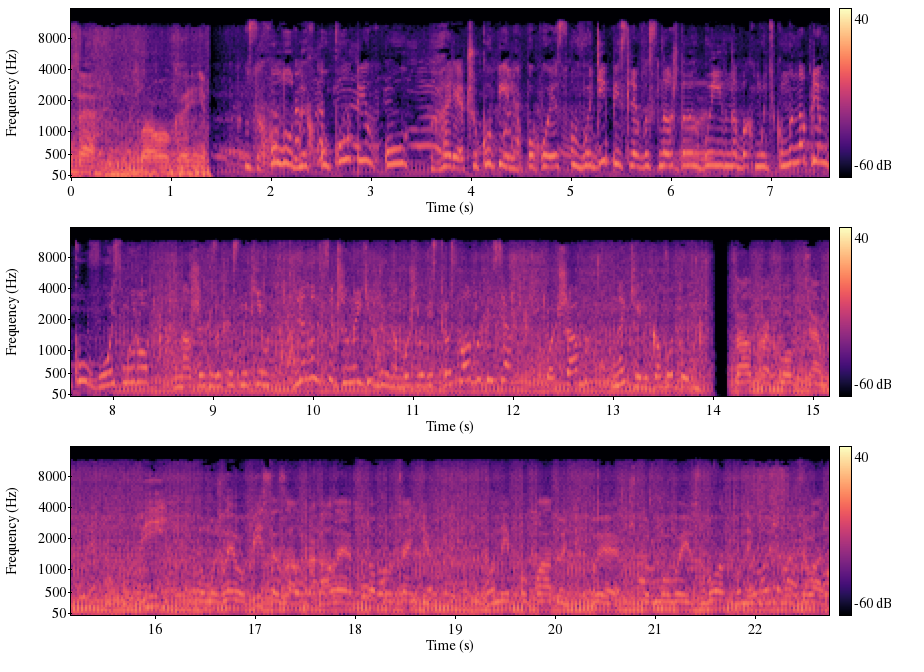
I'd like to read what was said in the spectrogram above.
Все, слава Україні. З холодних окопів у гарячу купіль. По пояс у воді після виснажливих боїв на Бахмутському напрямку восьмеро наших захисників. Для них це чи не єдина можливість розслабитися, хоча б на кілька годин. Завтра хлопцям бій, ну можливо післязавтра, але 100% вони попадуть в штурмовий взвод, вони будуть працювати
